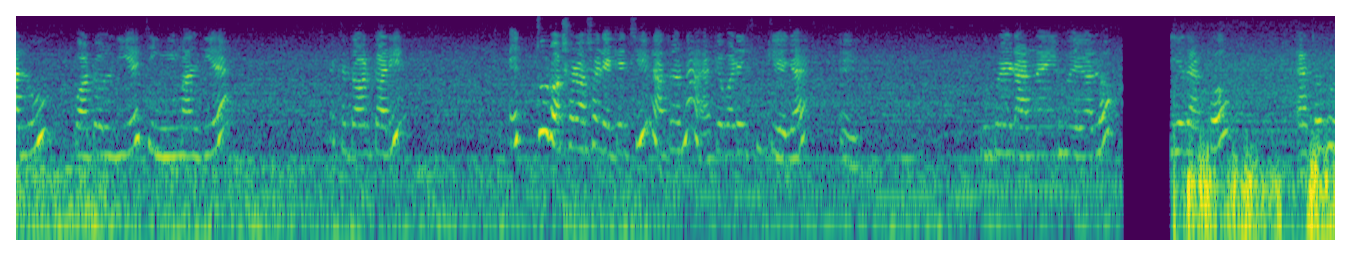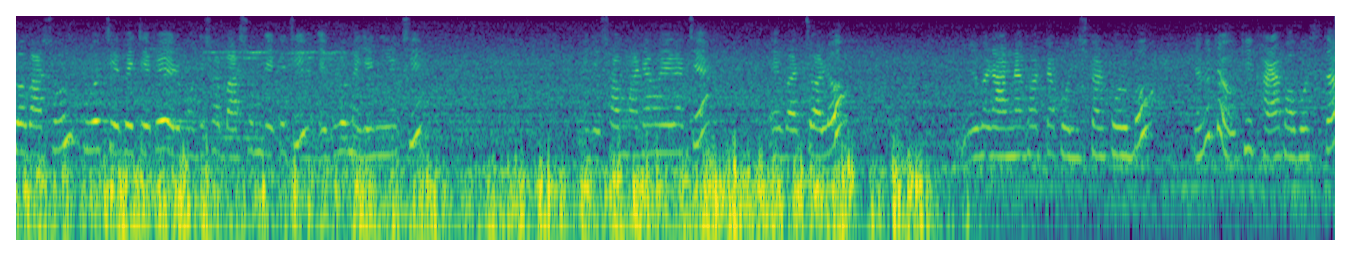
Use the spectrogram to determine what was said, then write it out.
আলু, পটল দিয়ে, চিংড়ি মাছ দিয়ে একটা তরকারি। একটু রসা রসা রেখেছি না তো না একেবারে শুকিয়ে যায়। এই। দুপুরে রান্না এই হয়ে গেল। দিয়ে দেখো এতগুলো বাসন পুরো চেপে চেপে এর মধ্যে সব বাসন রেখেছি, এগুলো মেজে নিয়েছি। এই যে সব মাজা হয়ে গেছে। এবার চলো, এবার রান্নাঘরটা পরিষ্কার করব। দেখেছ কি খারাপ অবস্থা?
